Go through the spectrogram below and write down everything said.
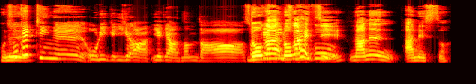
오늘 소개팅은 우리 이게 아, 얘기 안 한다. 너가 너가 했지. 나는 안 했어.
